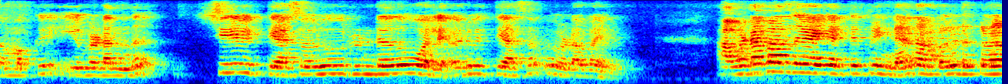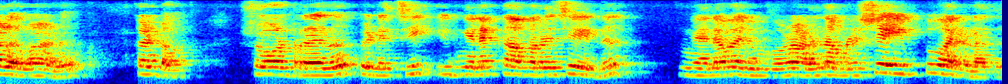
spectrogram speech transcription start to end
നമുക്ക് ഇവിടെ നിന്ന് ഇച്ചിരി വ്യത്യാസം ഒരു ഉരുണ്ടതുപോലെ ഒരു വ്യത്യാസം ഇവിടെ വരും. അവിടെ വന്നു കഴിഞ്ഞിട്ട് പിന്നെ നമ്മൾ എടുക്കുന്ന അളവാണ്. കണ്ടോ? ഷോൾഡറിൽ നിന്ന് പിടിച്ച് ഇങ്ങനെ കവർ ചെയ്ത് ഇങ്ങനെ വരുമ്പോഴാണ് നമ്മുടെ ഷേപ്പ് വരണത്.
